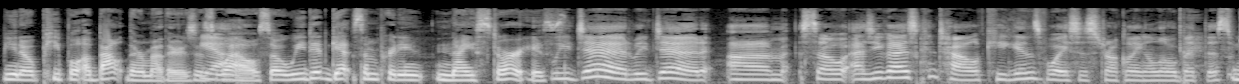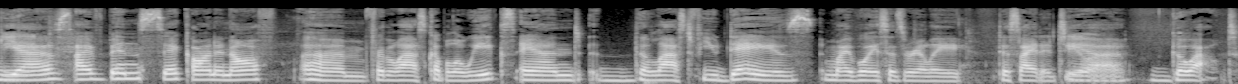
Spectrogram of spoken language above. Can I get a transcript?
you know people about their mothers as Yeah. well so we did get some pretty nice stories We did, we did. Um, so as you guys can tell, Keegan's voice is struggling a little bit this week. yes i've been sick on and off um, for the last couple of weeks and the last few days my voice has really decided to Yeah. uh, go out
